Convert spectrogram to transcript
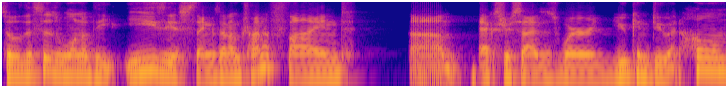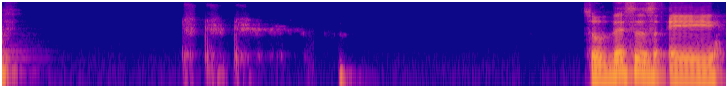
So this is one of the easiest things that I'm trying to find um, exercises where you can do at home. So this is a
